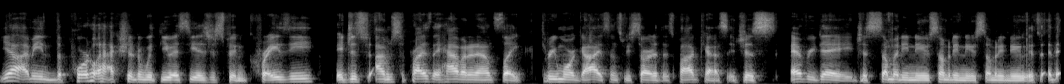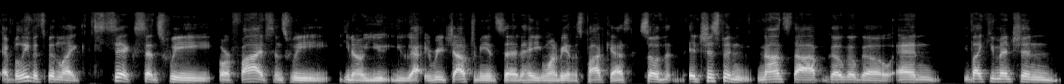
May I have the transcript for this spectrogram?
Yeah, I mean, the portal action with USC has just been crazy. It just, I'm surprised they haven't announced like three more guys since we started this podcast. It just, every day, just somebody new, somebody new, somebody new. It's, I believe it's been like six since we, or five since we, you know, you, you got, you reached out to me and said, Hey, you want to be on this podcast? So th- it's just been nonstop, go, go, go. And like you mentioned,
